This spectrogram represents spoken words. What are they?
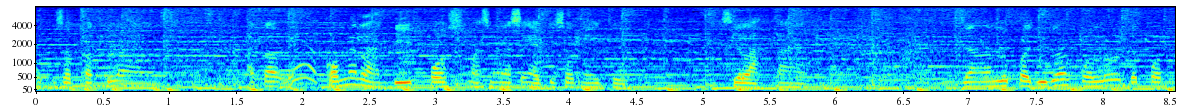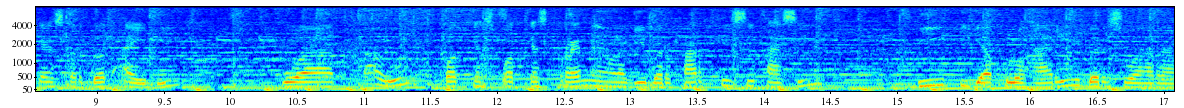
episode 14 atau ya komen lah di post masing-masing episodenya itu silahkan jangan lupa juga follow thepodcaster.id buat tahu podcast-podcast keren yang lagi berpartisipasi di 30 hari bersuara.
